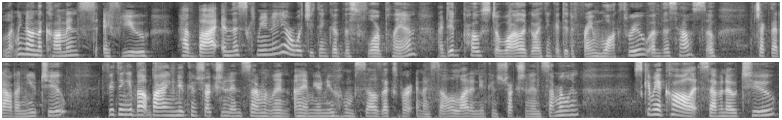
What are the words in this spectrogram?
let me know in the comments if you have bought in this community or what you think of this floor plan. I did post a while ago, I think I did a frame walkthrough of this house, so check that out on YouTube. If you're thinking about buying new construction in Summerlin, I am your new home sales expert and I sell a lot of new construction in Summerlin. Just give me a call at 702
